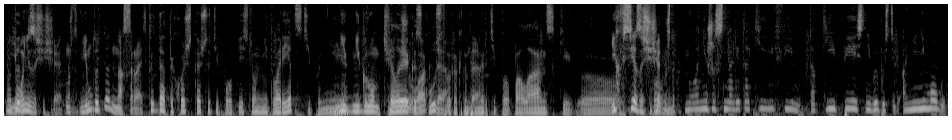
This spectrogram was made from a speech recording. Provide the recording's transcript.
Ну, Его ты- не защищают, потому что ему тут насрать. Ты да, ты хочешь сказать, что типа вот если он не творец, типа не, Не, не громкий человек чувак, искусства, да, как, да. например, типа Поланский. э, Их все защищают, условно. потому что, ну они же сняли такие фильмы, такие песни выпустили, они не могут.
